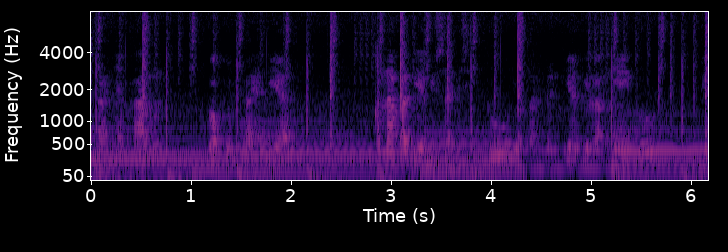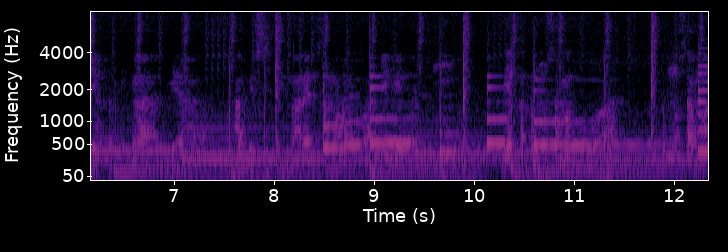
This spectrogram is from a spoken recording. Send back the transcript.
ditanya karena waktu ditanya dia kenapa dia bisa di situ? Ya kan dan dia bilangnya itu dia ketika dia habis dimarahin sama orang tuanya dia dia ketemu sama gua ketemu sama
